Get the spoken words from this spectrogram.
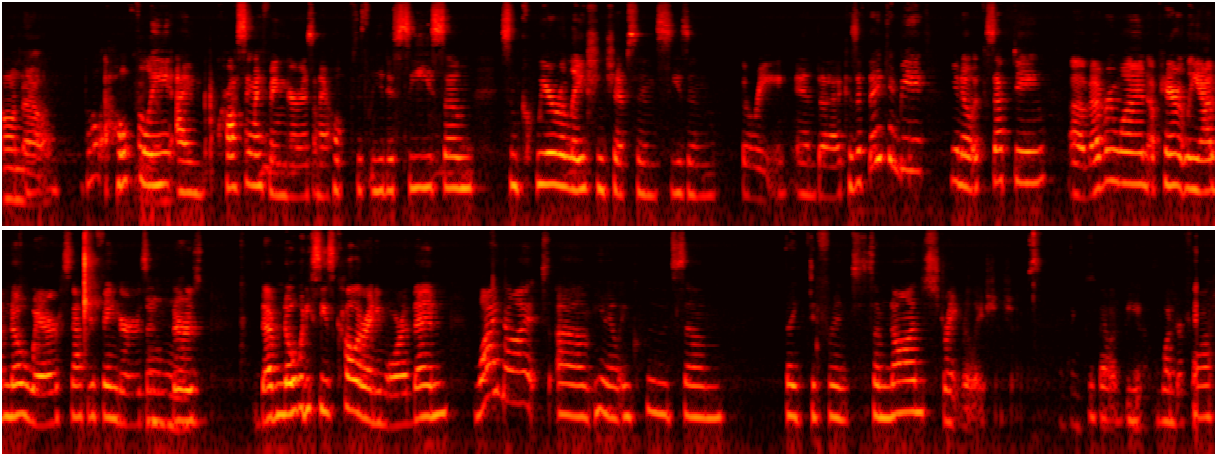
I don't know. Yeah. Well, hopefully, I'm crossing my fingers, and I hope to, to see some some queer relationships in season three. And because if they can be, you know, accepting of everyone, apparently out of nowhere, snap your fingers, and Mhm. there's nobody sees color anymore, then why not, um, you know, include some like different, some non-straight relationships? I think I think that would be wonderful.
